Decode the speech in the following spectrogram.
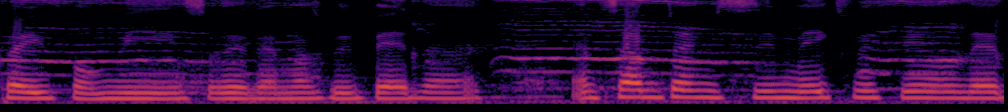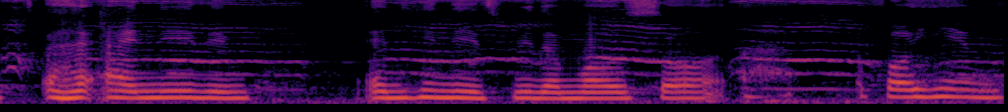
pray for me so that I must be better. And sometimes he makes me feel that I need him and he needs me the most. So for him,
